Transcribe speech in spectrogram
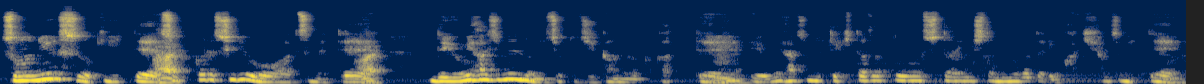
そのニュースを聞いて、はい、そこから資料を集めて、はい、で、読み始めるのにちょっと時間がかかって、うん、で読み始めて北里を主体にした物語を書き始めて、うん、行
